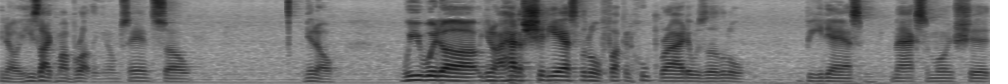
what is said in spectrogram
you know, he's like my brother. You know what I'm saying? So, you know, we would, uh, you know, I had a shitty ass little fucking hoop ride. It was a little beat ass Maxima and shit.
